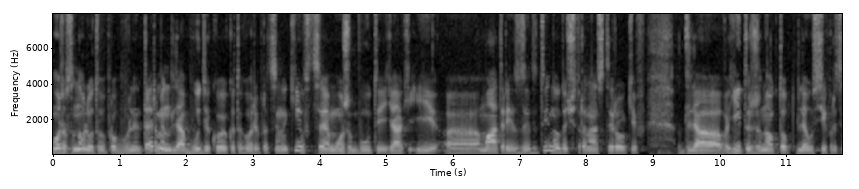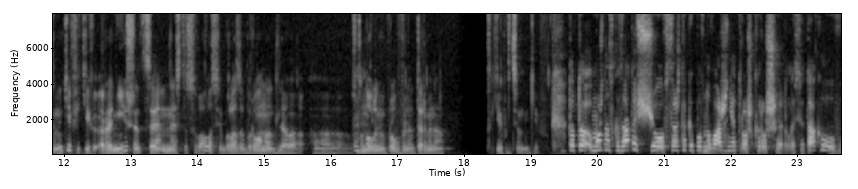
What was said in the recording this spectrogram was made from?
Може встановлювати випробувальний термін для будь-якої категорії працівників. Це може бути як і е, матері з дитиною до 14 років, для вагітних жінок, тобто для усіх працівників, яких раніше це не стосувалося, була заборона для е, встановлення випробувального терміну таких працівників. Тобто можна сказати, що все ж таки повноваження трошки розширилися, так в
